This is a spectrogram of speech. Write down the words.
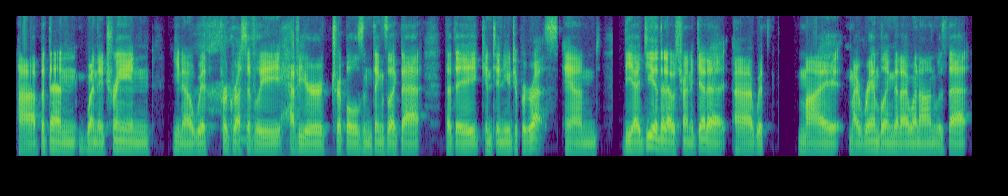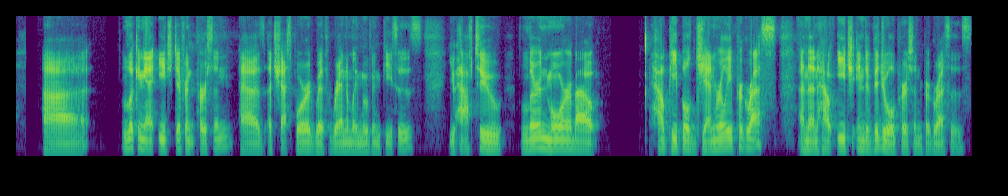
Uh, but then when they train you know with progressively heavier triples and things like that that they continue to progress and the idea that I was trying to get at uh, with my my rambling that I went on was that uh, looking at each different person as a chessboard with randomly moving pieces, you have to learn more about how people generally progress and then how each individual person progresses.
